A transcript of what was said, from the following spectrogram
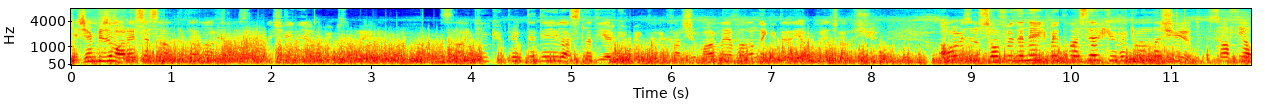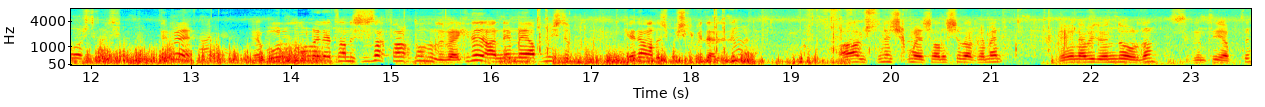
geçen bizim Ares'e saldırdı ama arkadaşlar öyle şey de yapmıyor bizim Reyna. Sakin köpek de değil aslında diğer köpeklere karşı. Marlaya falan da gider yapmaya çalışıyor. Ama bizim Sofya'da ne hikmet varsa her köpekle anlaşıyor. Sofya hoş karşı. Değil mi? Aynen. Ya bunu Marla ile tanışırsak farklı olurdu. Belki de annemle yapmıştık. Gene alışmış gibilerdi değil mi? Aa üstüne çıkmaya çalıştı bak hemen. Reyna bir döndü oradan. Sıkıntı yaptı.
